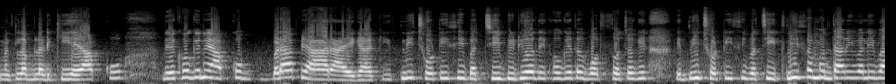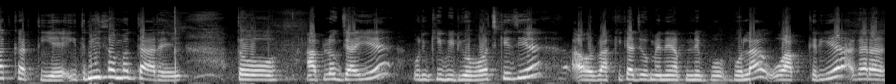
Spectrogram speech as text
मतलब लड़की है आपको। देखोगे ना, आपको बड़ा प्यार आएगा कि इतनी छोटी सी बच्ची वीडियो देखोगे तो बहुत सोचोगे, इतनी छोटी सी बच्ची इतनी समझदारी वाली बात करती है, इतनी समझदार है। तो आप लोग जाइए, उनकी वीडियो वॉच कीजिए और बाकी का जो मैंने अपने बोला वो आप करिए। अगर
